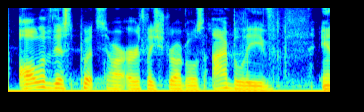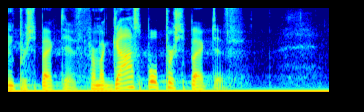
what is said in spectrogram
All of this puts our earthly struggles, I believe, in perspective. From a gospel perspective,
